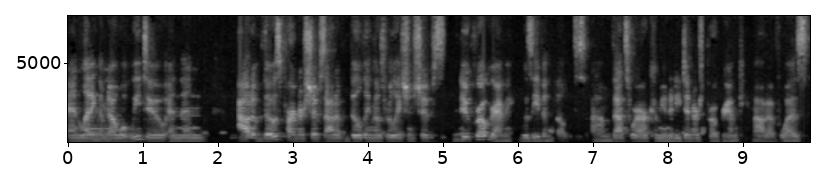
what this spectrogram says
and letting them know what we do. And then out of those partnerships, out of building those relationships, new programming was even built. Um, that's where our community dinners program came out of was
